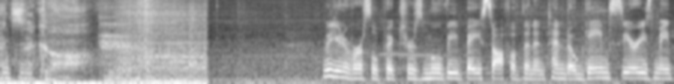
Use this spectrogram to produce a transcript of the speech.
let's go. The Universal Pictures movie, based off of the Nintendo game series, made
